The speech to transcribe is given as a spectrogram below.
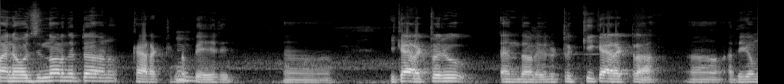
മനോജ് എന്ന് പറഞ്ഞിട്ടാണ് ക്യാരക്ടറിന്റെ പേര്. ഈ ക്യാരക്ടർ ഒരു എന്താ പറയുക ഒരു ട്രിക്കി ക്യാരക്ടറാണ് അധികം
